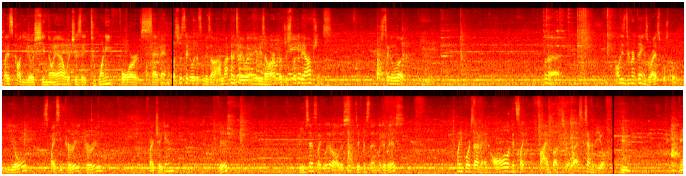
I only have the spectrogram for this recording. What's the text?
place called Yoshinoya, which is a 24/7. Let's just take a look at some of these. I'm not going to tell you what any of these are, but just look at the options. Just take a look. Look at that. All these different things. Rice bowls, oh, eel, spicy curry, curry, fried chicken, fish, beef sets. Like, look at all this difference then. Look at this. 24/7, and all of it's like five bucks or less, except for the eel. Dude, if they,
